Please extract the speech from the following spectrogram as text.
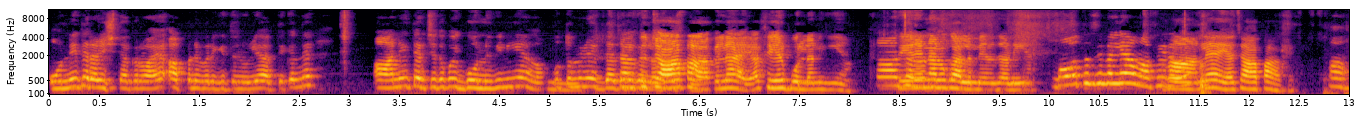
ਉਹਨੇ ਤੇਰਾ ਰਿਸ਼ਤਾ ਕਰਵਾਇਆ ਆਪਣੇ ਵਰਗੀ ਤੈਨੂੰ ਲਿਆਤੀ ਕਹਿੰਦੇ ਆ ਨਹੀਂ ਤੇਰੇ ਚ ਤਾਂ ਕੋਈ ਗੁਣ ਵੀ ਨਹੀਂ ਹੈਗਾ। ਉਹ ਤਾਂ ਮੈਨੂੰ ਇਦਾਂ ਦੀ ਚੱਲ ਤੂੰ ਚਾਹ। ਪਾ ਕੇ ਲੈ ਆ ਫੇਰ ਬੋਲਣਗੀਆਂ। ਹਾਂ ਫੇਰ ਇਹਨਾਂ ਨੂੰ ਗੱਲ ਮਿਲ ਜਾਣੀ ਹੈ ਬਹੁਤ ਤੁਸੀਂ ਮੈਂ ਲਿਆਵਾਂ ਫਿਰ ਹਾਂ ਲੈ ਆ ਚਾਹ ਪਾ ਕੇ। ਆਹੋ।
